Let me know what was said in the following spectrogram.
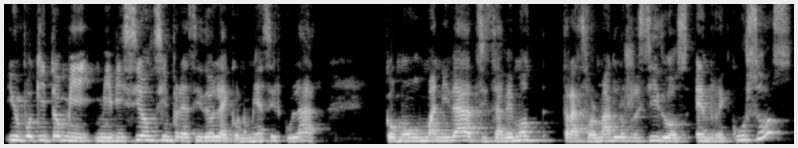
Y un poquito mi, mi visión siempre ha sido la economía circular como humanidad, si sabemos transformar los residuos en recursos,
